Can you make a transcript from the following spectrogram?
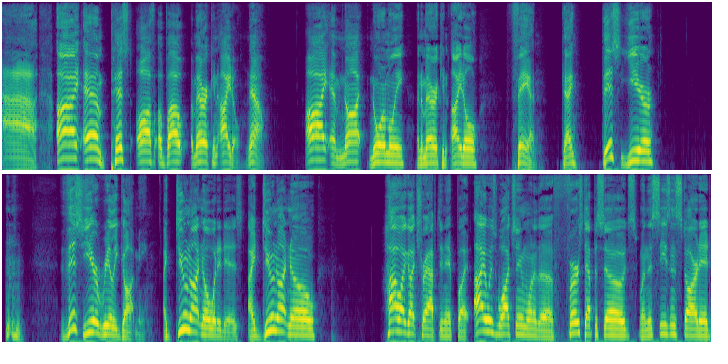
ah, I am pissed off about American Idol. Now, I am not normally an American Idol fan. Okay. This year, this year really got me. I do not know what it is. I do not know how I got trapped in it, but I was watching one of the first episodes when this season started,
